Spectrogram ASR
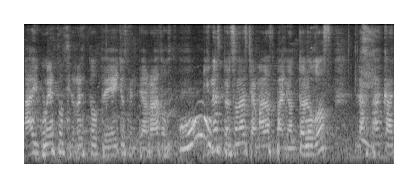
hay huesos y restos de ellos enterrados. Oh. Y unas personas llamadas paleontólogos las sacan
